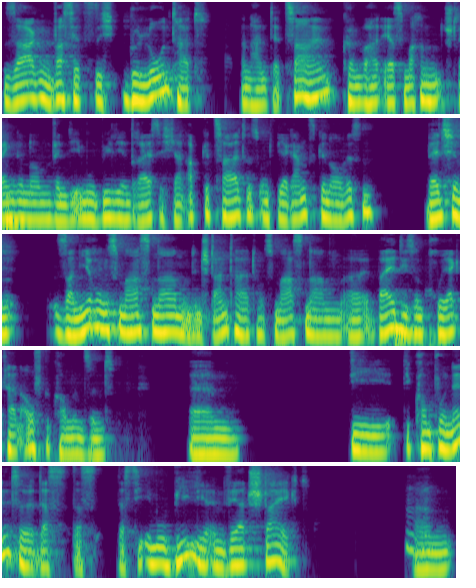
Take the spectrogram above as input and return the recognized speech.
sagen, was jetzt sich gelohnt hat anhand der Zahlen, können wir halt erst machen, streng genommen, wenn die Immobilie in 30 Jahren abgezahlt ist und wir ganz genau wissen, welche Sanierungsmaßnahmen und Instandhaltungsmaßnahmen äh, bei diesem Projekt halt aufgekommen sind. Ähm, die, die Komponente, dass, dass, dass die Immobilie im Wert steigt, mhm. ähm,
